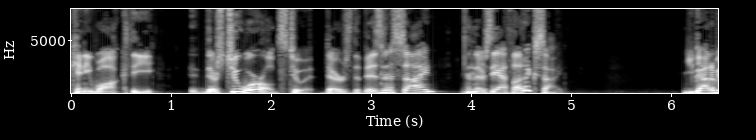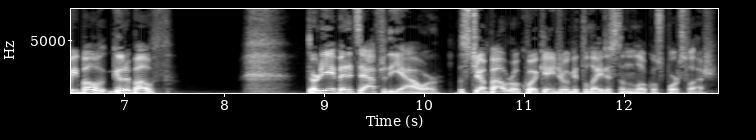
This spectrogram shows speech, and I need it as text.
Can he walk the there's two worlds to it. There's the business side and there's the athletic side. You got to be both good at both. 38 minutes after the hour. Let's jump out real quick, Angel, and get the latest on the local sports flash.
